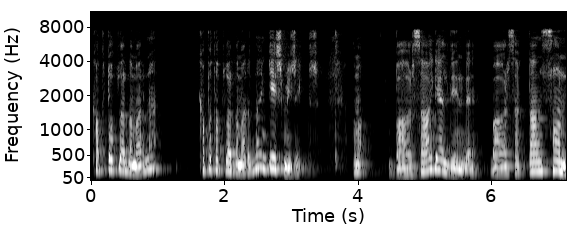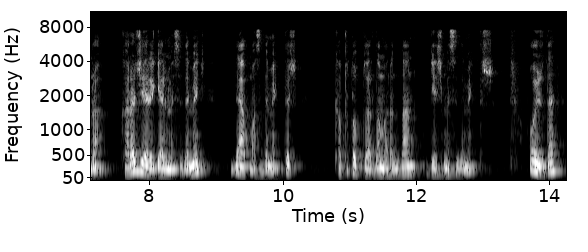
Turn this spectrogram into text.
Kapı toplar damarına, kapı toplar damarından geçmeyecektir. Ama bağırsağa geldiğinde bağırsaktan sonra karaciğere gelmesi demek ne yapması demektir? Kapı toplar damarından geçmesi demektir. O yüzden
